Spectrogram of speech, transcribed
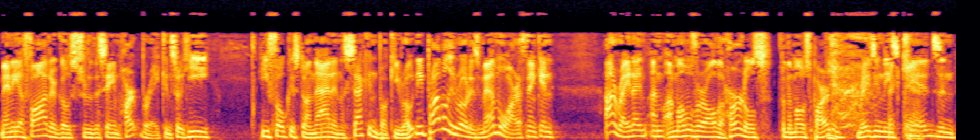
many a father goes through the same heartbreak, and so he he focused on that in the second book he wrote, and he probably wrote his memoir thinking, "All right, I'm I'm, I'm over all the hurdles for the most part, raising these Yeah. kids." And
